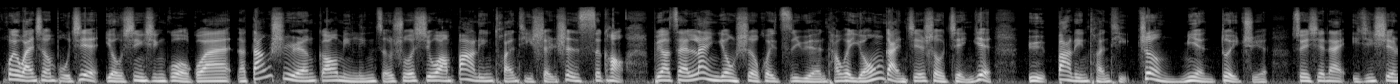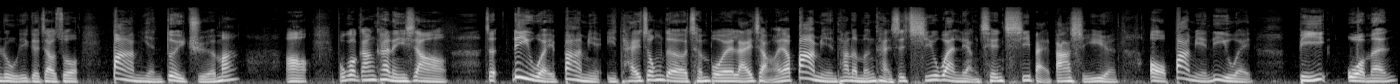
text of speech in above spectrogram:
会完成补件，有信心过关。那当事人高敏玲则说，希望霸凌团体审慎思考，不要再滥用社会资源，他会勇敢接受检验，与霸凌团体正面对决。所以现在已经陷入一个叫做罢免对决吗？啊，不过刚看了一下啊，这立委罢免以台中的陈柏惟来讲啊，要罢免他的门槛是七万两千七百八十一人哦。罢免立委比我们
